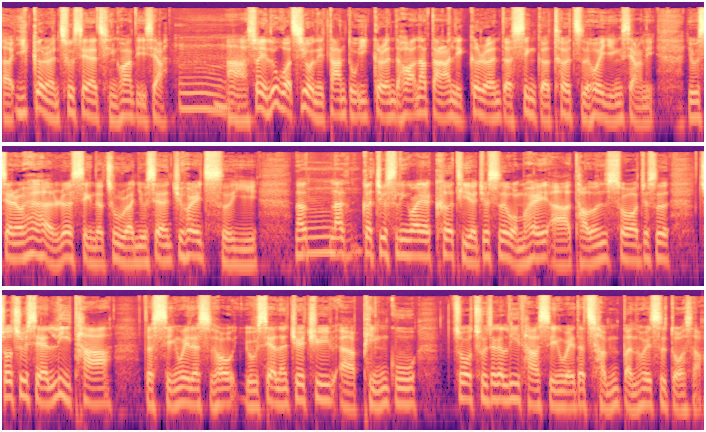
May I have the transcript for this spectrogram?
呃一个人出现的情况底下，嗯啊，所以如果只有你单独一个人的话，那当然你个人的性格特质会影响你。有些人会很热心的助人，有些人就会迟疑。那那个就是另外一个课题了，就是我们会啊讨论说，就是做出一些利他的行为的时候，有些人就去呃评估做出这个利他行为的成本会是多少。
